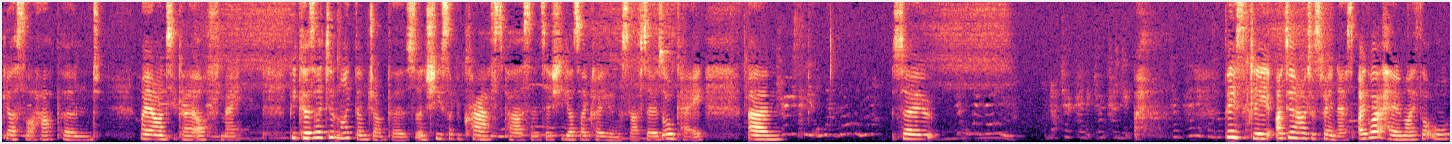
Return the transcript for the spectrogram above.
guess what happened? My auntie cut it off me because I didn't like them jumpers, and she's like a crafts person, so she does like clothing and stuff, so it was okay. Um, so basically, I don't know how to explain this. I got home I thought, well,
